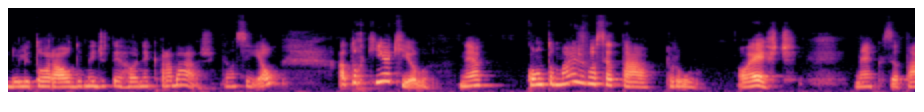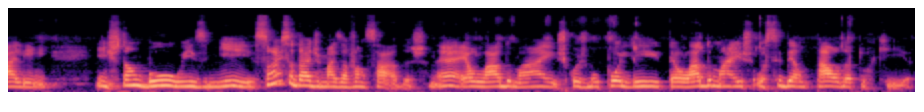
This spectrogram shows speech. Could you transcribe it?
do litoral do Mediterrâneo aqui para baixo. Então assim, é a Turquia é aquilo, né? Quanto mais você está para o oeste, né, que você está ali Istambul, Izmir, são as cidades mais avançadas, né? É o lado mais cosmopolita, é o lado mais ocidental da Turquia.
